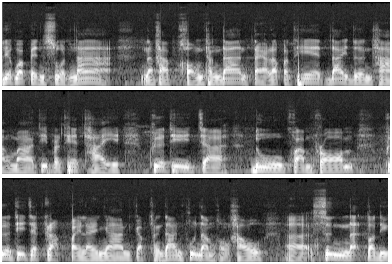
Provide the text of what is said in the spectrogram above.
เรียกว่าเป็นส่วนหน้านะครับของทางด้านแต่ละประเทศได้เดินทางมาที่ประเทศไทย เพื่อที่จะดููความพร้อมเพื่อที่จะกลับไปรายงานกับทางด้านผู้นำของเขาซึ่งณตอนนี้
